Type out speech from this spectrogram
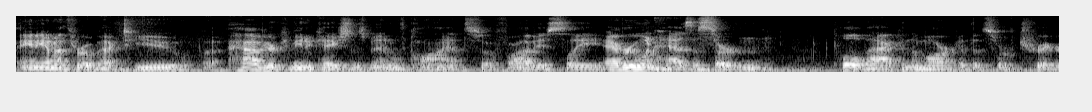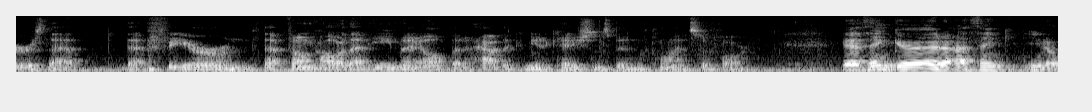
Andy, I'm going to throw back to you. How have your communications been with clients so far? Obviously, everyone has a certain pullback in the market that sort of triggers that that fear and that phone call or that email. But how the communications been with clients so far? Yeah, I think good. I think you know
